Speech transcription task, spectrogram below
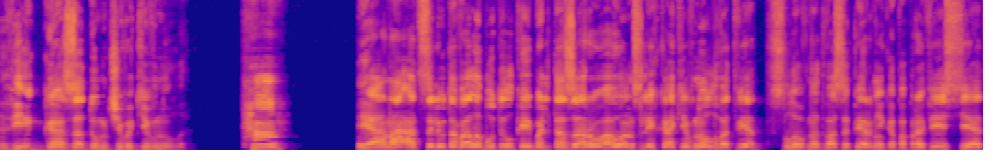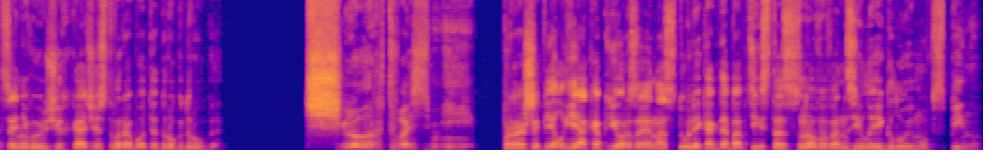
Вигга задумчиво кивнула. «Хм, и она отсалютовала бутылкой Бальтазару, а он слегка кивнул в ответ, словно два соперника по профессии, оценивающих качество работы друг друга. «Черт возьми!» – прошипел Якоб, ерзая на стуле, когда Баптиста снова вонзила иглу ему в спину.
